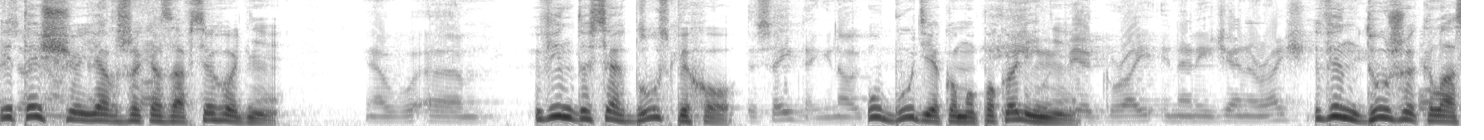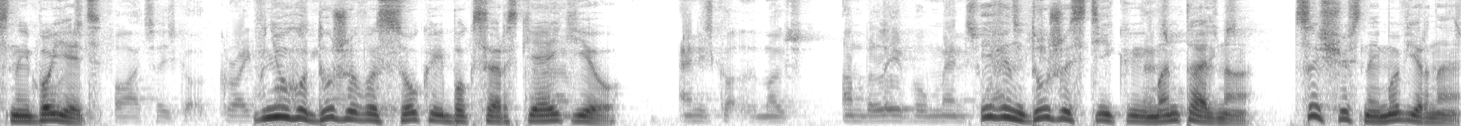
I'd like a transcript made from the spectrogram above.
І те, що я вже казав сьогодні, він досяг би успіху у будь-якому поколінні. Він дуже класний боєць. В нього дуже високий боксерський IQ. І він дуже стійкий ментально. Це щось неймовірне.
